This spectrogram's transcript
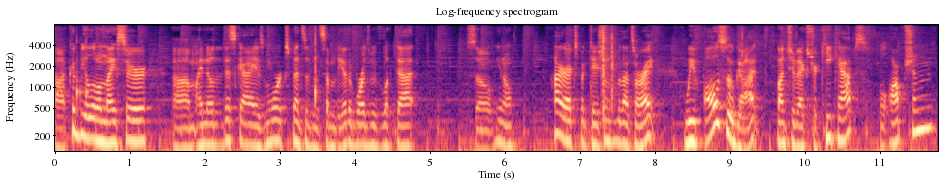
Uh, could be a little nicer. Um, I know that this guy is more expensive than some of the other boards we've looked at. So, you know, higher expectations, but that's all right. We've also got a bunch of extra keycaps, option.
